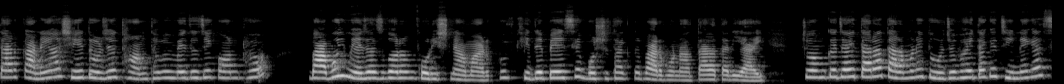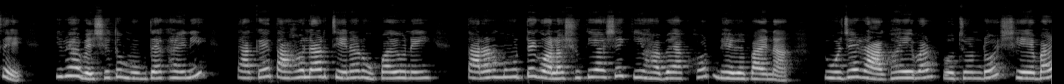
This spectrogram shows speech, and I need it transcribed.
তার কানে আসে তুর্যের থমথমে মেজাজে কণ্ঠ। বাবুই, মেজাজ গরম করিস না আমার। খুব খিদে পেয়েছে, বসে থাকতে পারব না। তাড়াতাড়ি আয়। চমকে যায় তারা? তার মানে তুর্য ভাই তাকে চিনে গেছে? কীভাবে? সে তো মুখ দেখায়নি। তাকে তাহলে আর চেনার উপায়ও নেই। তারার মুহূর্তে গলা শুকিয়ে আসে, কি হবে এখন? ভেবে পায় না। তুর্যের রাগ হয় এবার প্রচণ্ড। সে এবার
